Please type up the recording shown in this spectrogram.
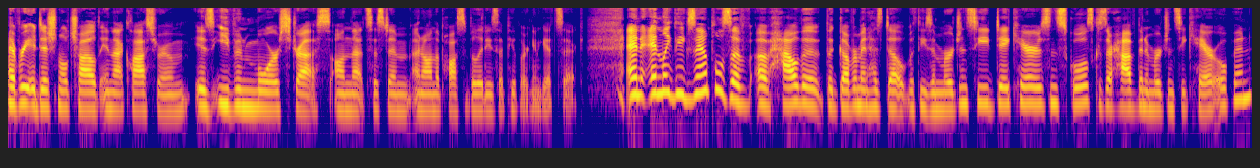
every additional child in that classroom is even more stress on that system and on the possibilities that people are going to get sick. And and like the examples of of how the the government has dealt with these emergency daycares in schools because there have been emergency care open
